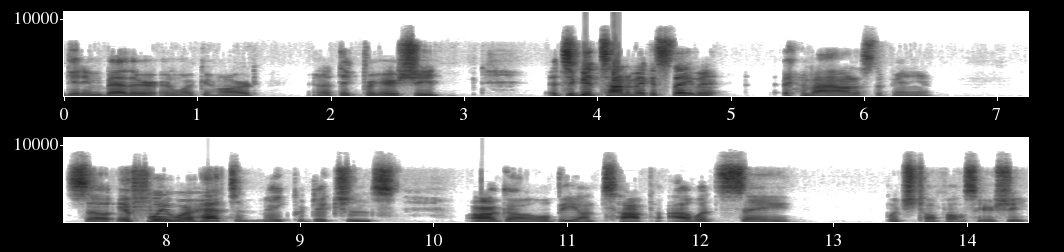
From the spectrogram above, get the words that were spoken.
getting better and working hard. And I think for Hirschi, it's a good time to make a statement, in my honest opinion. So if we were had to make predictions, Argyle will be on top. I would say Wichita Falls Hirschi.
